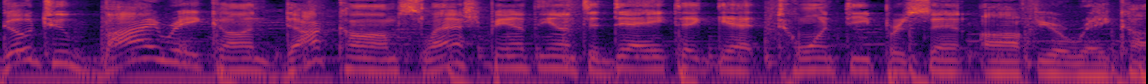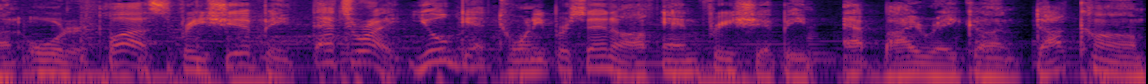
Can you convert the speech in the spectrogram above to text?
Go to buyraycon.com slash Pantheon today to get 20% off your Raycon order, plus free shipping. That's right, you'll get 20% off and free shipping at buyraycon.com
